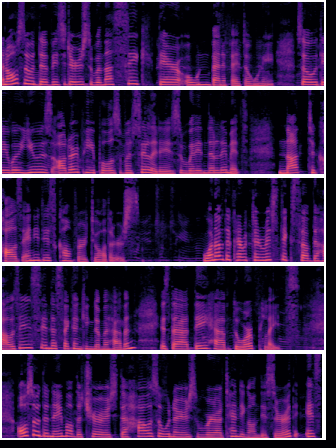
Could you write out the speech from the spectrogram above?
And also, the visitors will not seek their own benefit only. So they will use other people's facilities within the limits, not to cause any discomfort to others. One of the characteristics of the houses in the second kingdom of heaven is that they have door plates. Also, the name of the church the house owners were attending on this earth is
